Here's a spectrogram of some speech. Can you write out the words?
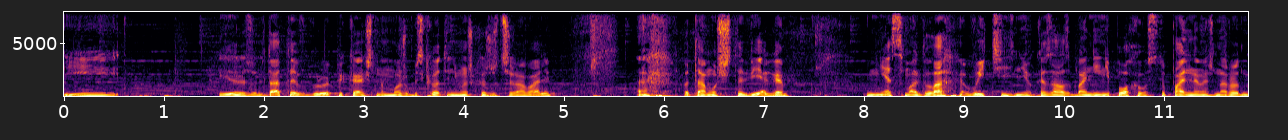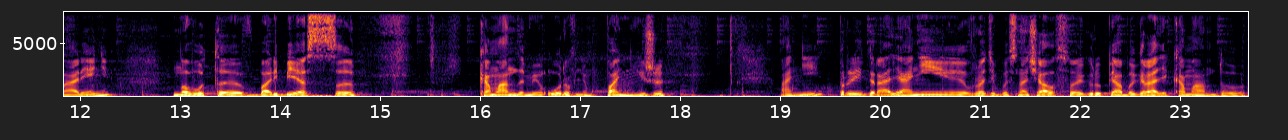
и, и результаты в группе, конечно, может быть, кого-то немножко разочаровали, э, потому что Вега не смогла выйти из нее. Казалось бы, они неплохо выступали на международной арене, но вот э, в борьбе с командами уровнем пониже, они проиграли. Они вроде бы сначала в своей группе обыграли команду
